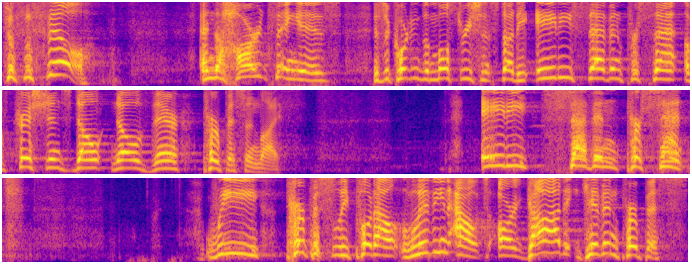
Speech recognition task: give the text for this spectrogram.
to fulfill. And the hard thing is, is according to the most recent study, 87% of Christians don't know their purpose in life. 87%. We purposely put out living out our God given purpose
